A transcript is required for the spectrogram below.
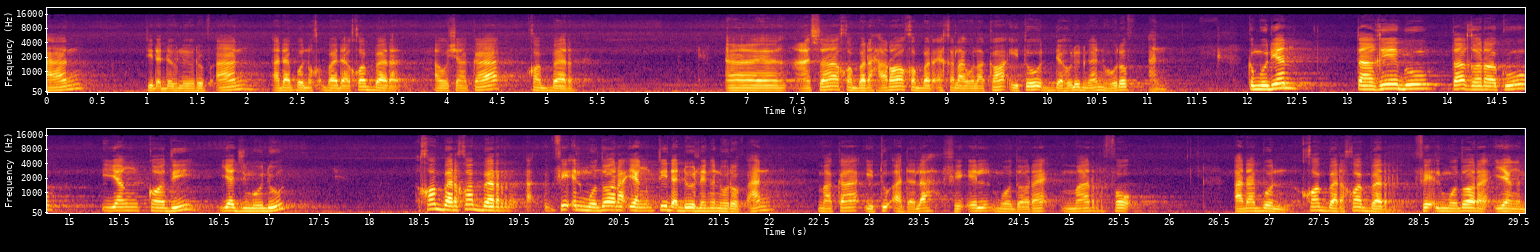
an, tidak ada huruf an. Adapun pada khabar ausyaka, khabar uh, asa, khabar hara, khabar ikhlaulaka itu dahulu dengan huruf an. Kemudian taghibu taghraku yang qadi yajmudu khabar-khabar fi'il mudhara yang tidak dulu dengan huruf an maka itu adalah fi'il mudhara marfu. Adapun khabar-khabar fi'il mudhara yang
